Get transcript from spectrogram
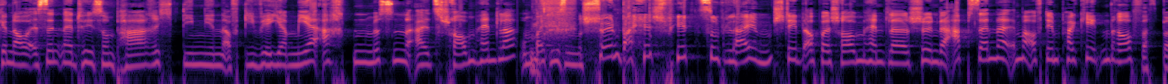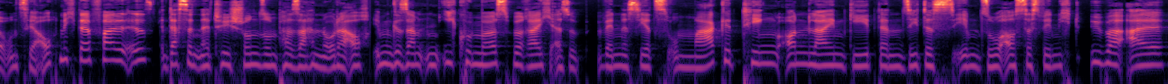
genau. Es sind natürlich so ein paar Richtlinien, auf die wir ja mehr achten müssen als Schraubenhändler. Um bei diesem schönen Beispiel zu bleiben, steht auch bei Schraubenhändler schön der Absender immer auf den Paketen drauf, was bei uns ja auch nicht der Fall ist. Das sind natürlich schon so ein paar Sachen oder auch im gesamten E-Commerce-Bereich. Also wenn es jetzt um Marketing online geht, dann sieht es eben so aus, dass wir nicht überall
